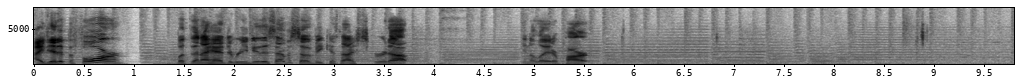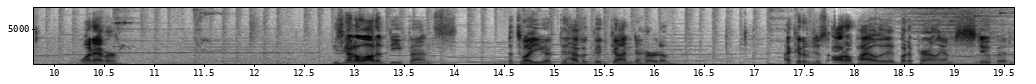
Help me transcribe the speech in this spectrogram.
I did it before, but then I had to redo this episode because I screwed up in a later part. Whatever. He's got a lot of defense. That's why you have to have a good gun to hurt him. I could have just autopiloted, but apparently I'm stupid.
